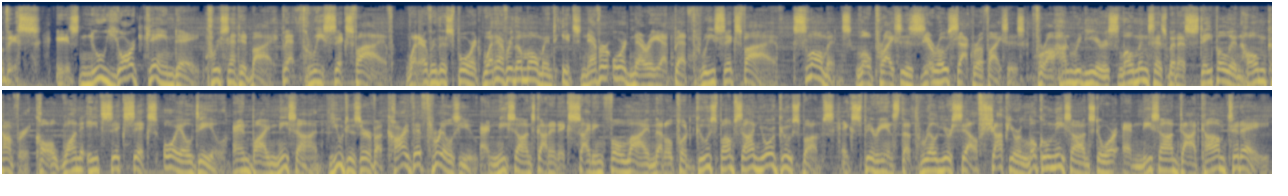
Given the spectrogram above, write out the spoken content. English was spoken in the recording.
This is New York Game Day, presented by Bet365. Whatever the sport, whatever the moment, it's never ordinary at Bet365. Sloman's, low prices, zero sacrifices. For a hundred years, Sloman's has been a staple in home comfort. Call 1 866 Oil Deal. And by Nissan, you deserve a car that thrills you. And Nissan's got an exciting full line that'll put goosebumps on your goosebumps. Experience the thrill yourself. Shop your local Nissan store and Nissan.com today.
